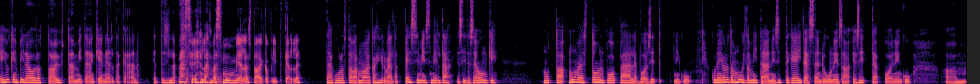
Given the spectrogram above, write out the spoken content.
ei oikein pidä odottaa yhtään mitään keneltäkään. Että sillä pääsee elämässä mun mielestä aika pitkälle. Tämä kuulostaa varmaan aika hirveältä pessimismiltä ja siitä se onkin. Mutta mun mielestä ton päälle voisit niin kuin, kun ei odota muilta mitään, niin sitten tekee itse sen duuninsa ja sitten voi niin kuin, um,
